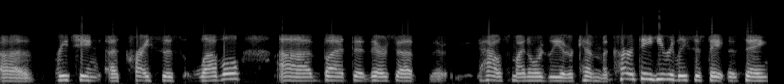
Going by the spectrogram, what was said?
uh, reaching a crisis level. But there's a House Minority Leader Kevin McCarthy. He released a statement saying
